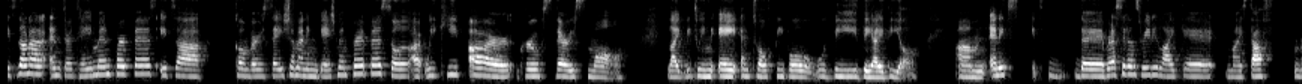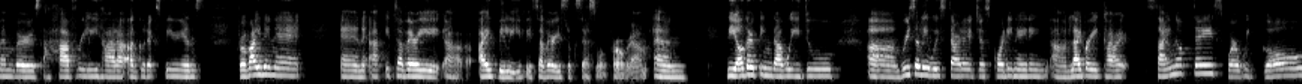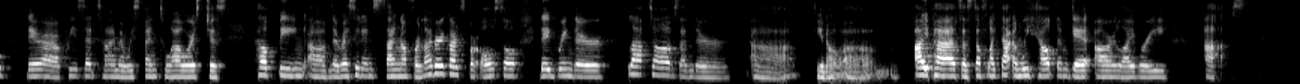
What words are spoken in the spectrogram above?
It's not an entertainment purpose. It's a conversation and engagement purpose. So uh, we keep our groups very small like between eight and 12 people would be the ideal. Um, and it's, it's the residents really like it. My staff members have really had a, a good experience providing it. And uh, it's a very, uh, I believe it's a very successful program. And the other thing that we do, um, recently we started just coordinating uh, library card sign up days where we go there at a preset time and we spend two hours just helping um, the residents sign up for library cards, but also they bring their laptops and their, uh, you know, um, iPads and stuff like that. And we help them get our library apps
